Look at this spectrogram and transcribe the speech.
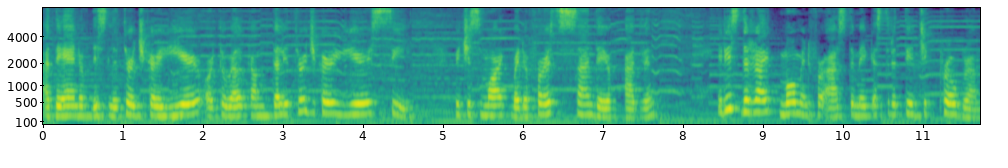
at the end of this liturgical year or to welcome the liturgical year C, which is marked by the first Sunday of Advent, it is the right moment for us to make a strategic program.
